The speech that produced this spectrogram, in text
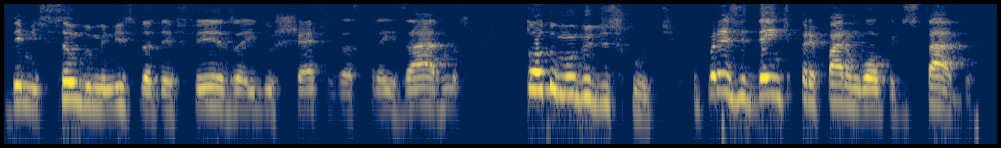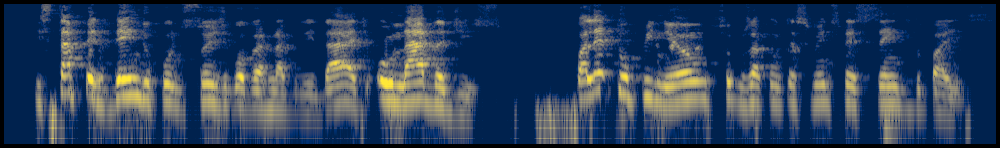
demissão do ministro da Defesa e dos chefes das três armas. Todo mundo discute. O presidente prepara um golpe de Estado? Está perdendo condições de governabilidade ou nada disso? Qual é a tua opinião sobre os acontecimentos recentes do país?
